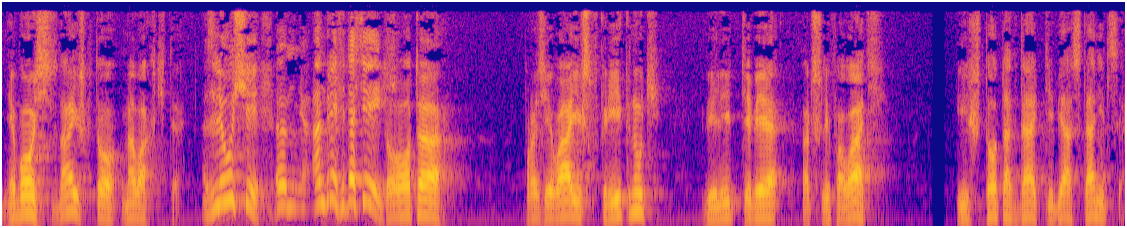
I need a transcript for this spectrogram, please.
Небось, знаешь, кто на вахте-то? Злющий. Э, Андрей Федосеевич. То-то. Прозеваешь вскрикнуть, велит тебе отшлифовать. И что тогда от тебя останется?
